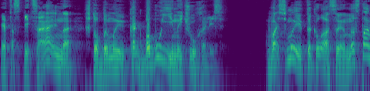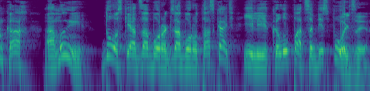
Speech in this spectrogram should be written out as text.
«Это специально, чтобы мы как бабуины чухались!» «Восьмые-то классы на станках, а мы Доски от забора к забору таскать или колупаться без пользы?»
